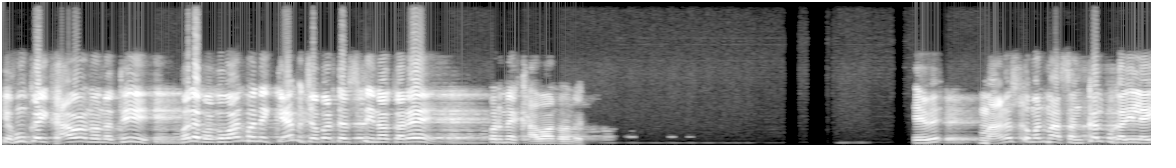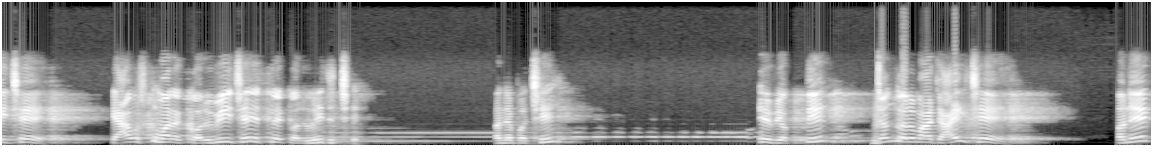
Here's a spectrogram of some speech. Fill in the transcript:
કે હું કઈ ખાવાનો નથી. ભલે ભગવાન મને કેમ જબરદસ્તી ન કરે, પણ મેં ખાવાનો નથી. એવે માણસ તો મનમાં સંકલ્પ કરી લે છે. કે આ વસ્તુ મારે કરવી છે એટલે કરવી જ છે. અને પછી એ વ્યક્તિ જંગલમાં જાય છે. અનેક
